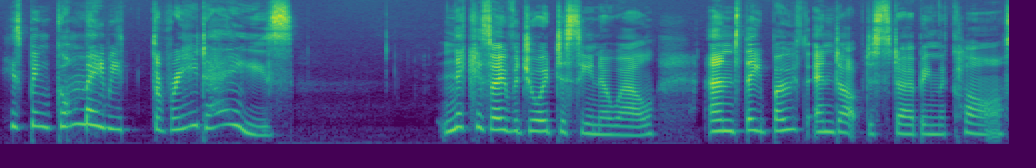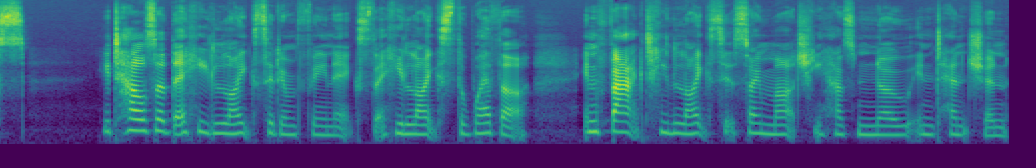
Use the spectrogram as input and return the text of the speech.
he's been gone maybe three days. Nick is overjoyed to see Noelle, and they both end up disturbing the class. He tells her that he likes it in Phoenix, that he likes the weather, in fact, he likes it so much he has no intention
